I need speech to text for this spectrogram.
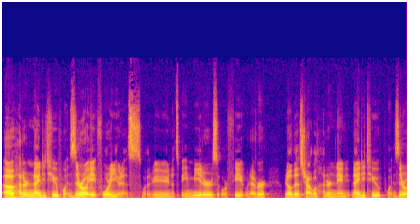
of 192.084 units, whether your units be meters or feet, whatever. We know that it's traveled 192.084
